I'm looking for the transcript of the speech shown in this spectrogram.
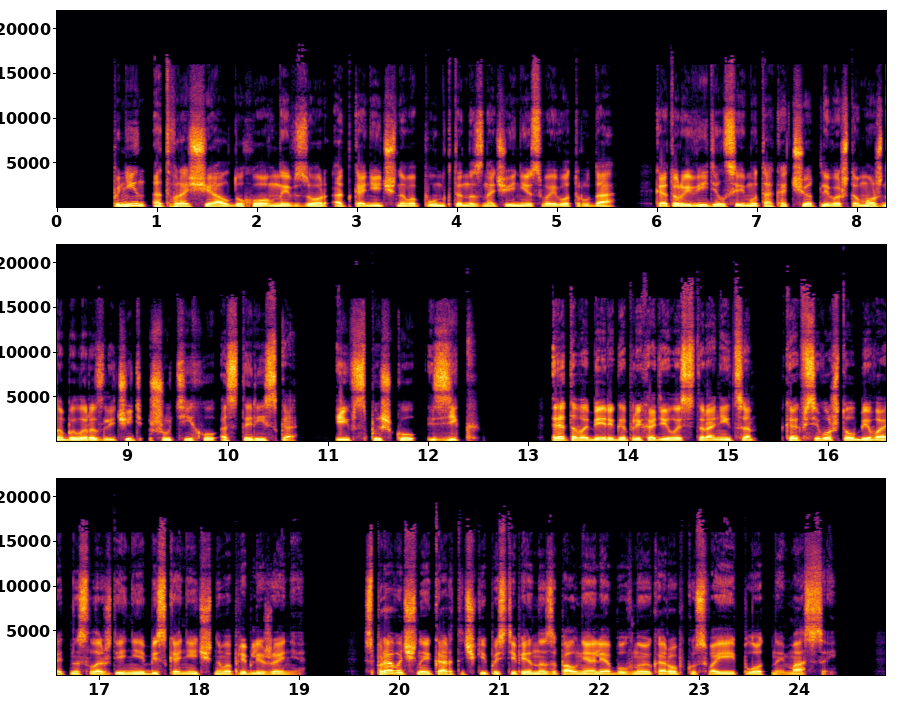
Пнин отвращал духовный взор от конечного пункта назначения своего труда, который виделся ему так отчетливо, что можно было различить шутиху астериска и вспышку зик. Этого берега приходилось сторониться, как всего, что убивает наслаждение бесконечного приближения. Справочные карточки постепенно заполняли обувную коробку своей плотной массой.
